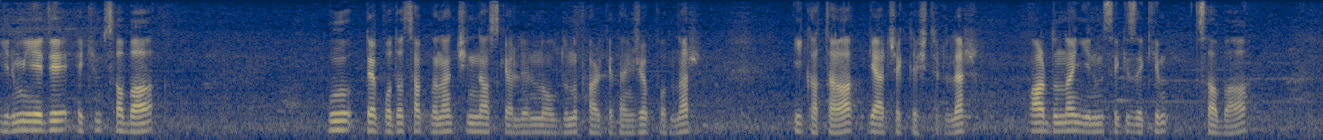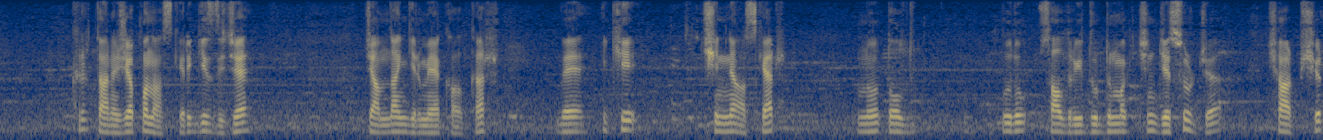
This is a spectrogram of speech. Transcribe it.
27 Ekim sabahı bu depoda saklanan Çinli askerlerin olduğunu fark eden Japonlar ilk atağı gerçekleştirdiler. Ardından 28 Ekim sabahı 40 tane Japon askeri gizlice camdan girmeye kalkar ve iki Çinli asker bunu doldu bu saldırıyı durdurmak için cesurca çarpışır.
